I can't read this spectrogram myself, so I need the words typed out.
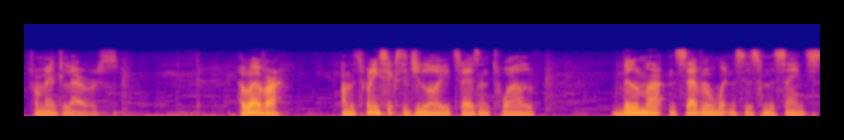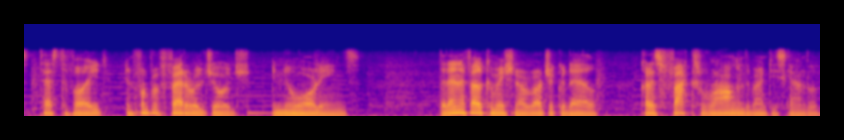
for mental errors. However, on the 26th of July 2012, Vilma and several witnesses from the Saints testified in front of a federal judge in New Orleans that NFL Commissioner Roger Goodell got his facts wrong in the bounty scandal.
